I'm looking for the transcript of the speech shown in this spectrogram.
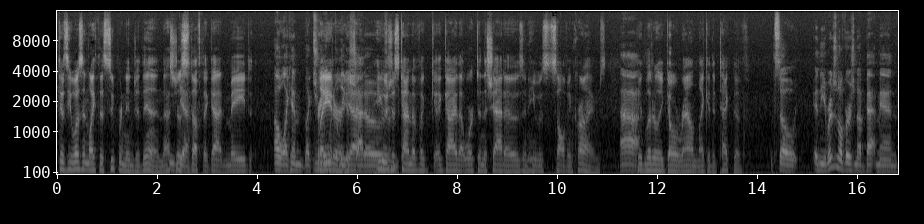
Because he wasn't like the super ninja then. That's mm, just Yeah. stuff that got made Oh, like him, like training later. with the League yeah, of Shadows. he was and- just kind of a, a guy that worked in the shadows, and he was solving crimes. ah. He'd literally go around like a detective. So in the original version of Batman,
